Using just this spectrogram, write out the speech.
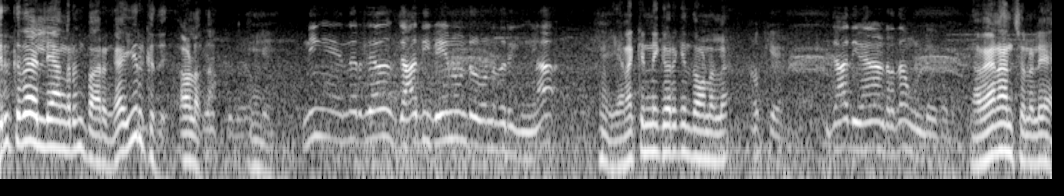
இருக்குதா இல்லையாங்கிறது பாருங்க இருக்குது அவ்வளோதான் ம். நீங்க எந்த இடத்துலயாவது ஜாதி வேணும்ன்ற ஒன்று இருக்கீங்களா எனக்கு இன்னைக்கு வரைக்கும் தோணலை. ஓகே. ஜாதி வேணான்றதா உங்களுடைய. நான் வேணான்னு சொல்லலையே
